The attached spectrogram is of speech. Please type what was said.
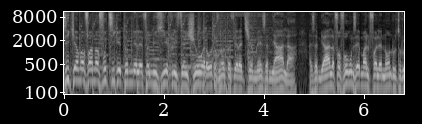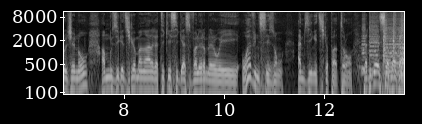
msika mafana fotsika etaamin'ny lafa musika cristien jo raha ohatra vanao tafiraiy aminay aza miala aza miala fa vonony zay malifaly anao ndrotsorojyanao amiy mozikaatsika hoe magnaraka ty kesygasy valeur amler hoe oavyny saison amzegny atsika patron sadrikaavaka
